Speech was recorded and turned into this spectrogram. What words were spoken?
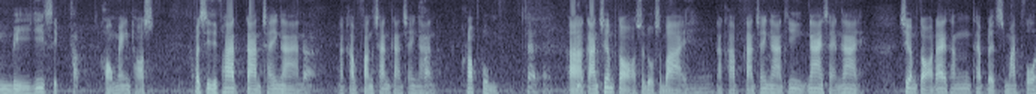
MB 20ครับ ของ Macintosh ประสิทธิภาพการใช้งานใช่นะครับฟังก์ชันการใช้งานครับ ครอบคลุมใช่ใช่ อ่าการเชื่อมต่อสะดวกสบายอืม นะครับการใช้งานที่ง่ายแสนง่าย เชื่อมต่อได้ทั้งแท็บเล็ตสมาร์ทโฟน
